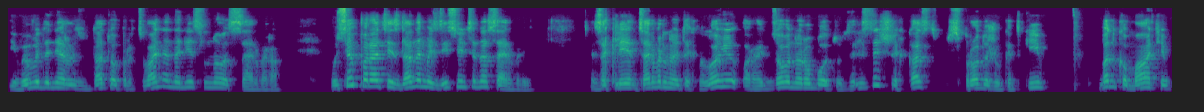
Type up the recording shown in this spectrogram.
і виведення результату опрацювання надісланого з сервера. Усі операції з даними здійснюються на сервері. За клієнт-серверною технологією організовано роботу залізничних кас з продажу китків, банкоматів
